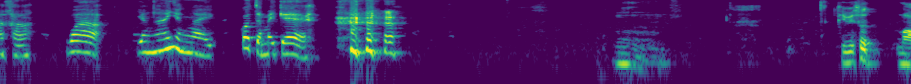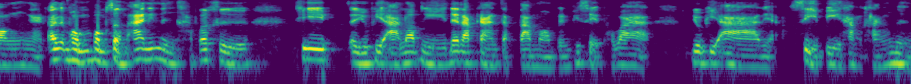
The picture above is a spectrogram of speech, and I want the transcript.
นะคะ ว่ายังไงยังไงก็จะไม่แก้พี่วิสุทธ์มองไงผมผมเสริมอ้ายนิดนึงครับ ก็คือที่ UPR รอบนี้ได้รับการจับตามองเป็นพิเศษ เพราะว่า UPR เนี่ยสี่ปีทำครั้งหนึ่ง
